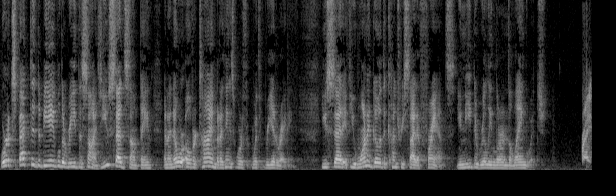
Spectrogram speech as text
we're expected to be able to read the signs. You said something, and I know we're over time, but I think it's worth worth reiterating. You said if you want to go to the countryside of France, you need to really learn the language. Right.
